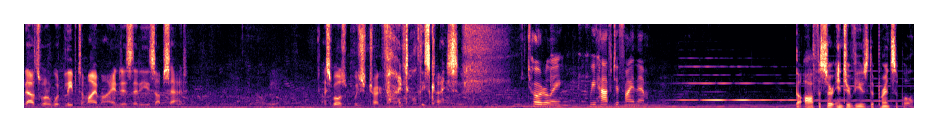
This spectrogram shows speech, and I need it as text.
That's what would leap to my mind is that he's upset. I suppose we should try to find all these guys. Totally. We have to find them. The officer interviews the principal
